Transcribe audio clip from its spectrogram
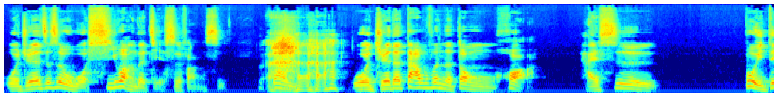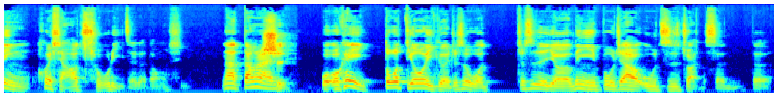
我觉得这是我希望的解释方式，但我觉得大部分的动画还是不一定会想要处理这个东西。那当然，我我可以多丢一个，就是我。就是有另一部叫《五指转身》的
